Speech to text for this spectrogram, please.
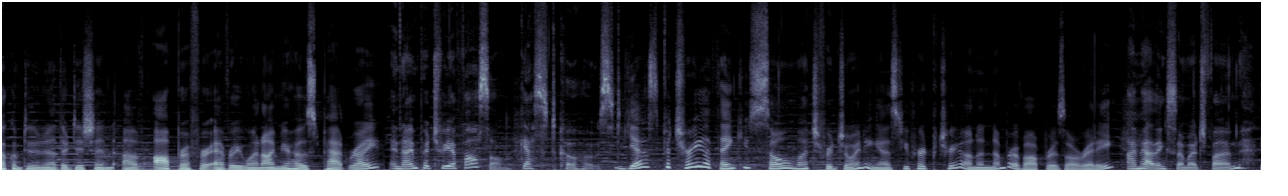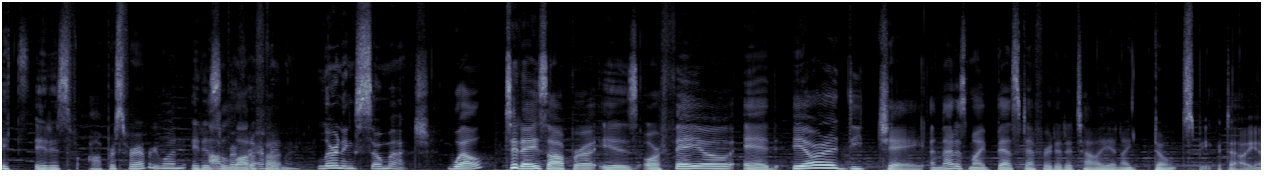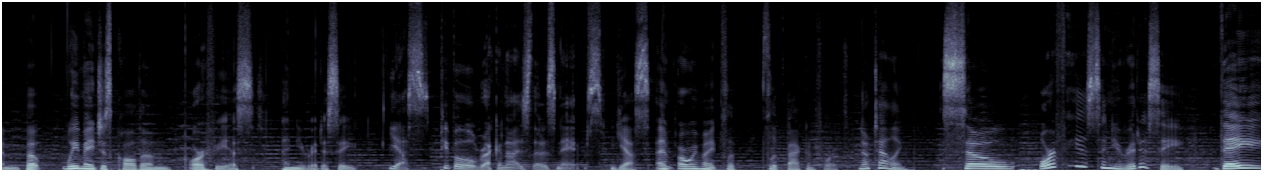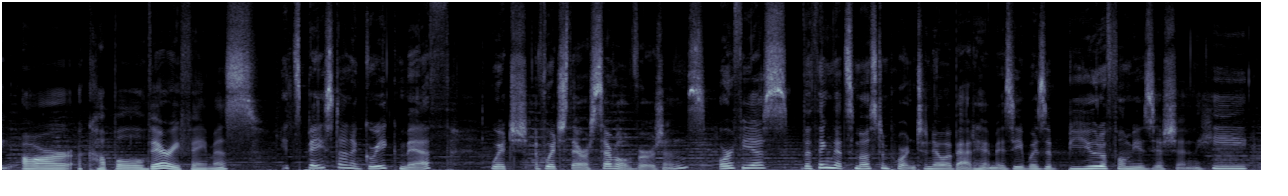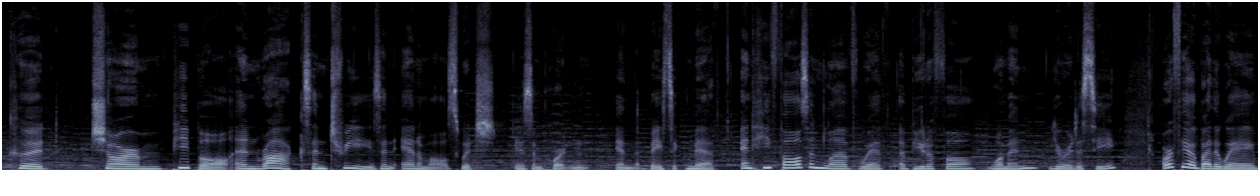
Welcome to another edition of Opera for Everyone. I'm your host, Pat Wright. And I'm Patria Fossil, guest co host. Yes, Patria, thank you so much for joining us. You've heard Patria on a number of operas already. I'm having so much fun. It's, it is operas for everyone. It is Opera a lot of fun. everyone. Learning so much. Well, today's opera is Orfeo ed Euridice, and that is my best effort at Italian. I don't speak Italian, but we may just call them Orpheus and Eurydice. Yes, people will recognize those names. Yes, and or we might flip flip back and forth. No telling. So Orpheus and Eurydice, they are a couple very famous. It's based on a Greek myth, which of which there are several versions. Orpheus, the thing that's most important to know about him is he was a beautiful musician. He could charm people and rocks and trees and animals, which is important in the basic myth. And he falls in love with a beautiful woman, Eurydice. Orfeo, by the way,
